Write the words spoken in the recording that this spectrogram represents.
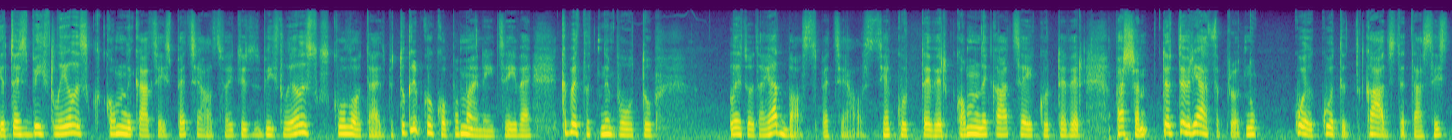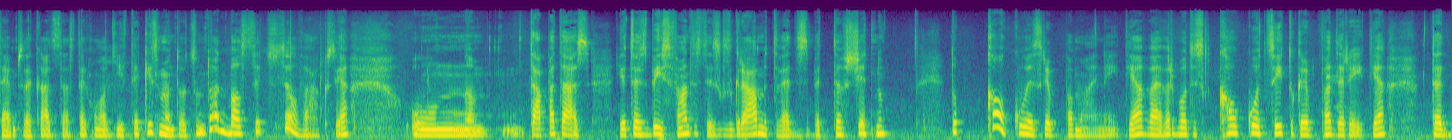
Ja tu esi bijis lielisks komunikācijas speciālists vai tu esi bijis lielisks skolotājs, bet tu gribi kaut ko pamainīt dzīvē, kāpēc tad nebūtu? Lietotāja atbalsta speciālists, ja, kur tev ir komunikācija, kur tev ir pašam, tev, tev ir jāsaprot, nu, ko, ko tad, kādas tad tās sistēmas vai kādas tās tehnoloģijas tiek izmantotas, un tu atbalsti citus cilvēkus. Ja? Un, um, tāpat tās, ja tu esi bijis fantastisks grāmatvedis, bet tev šķiet, nu, nu, kaut ko es gribu pamainīt, ja? vai varbūt es kaut ko citu gribu padarīt, ja? tad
